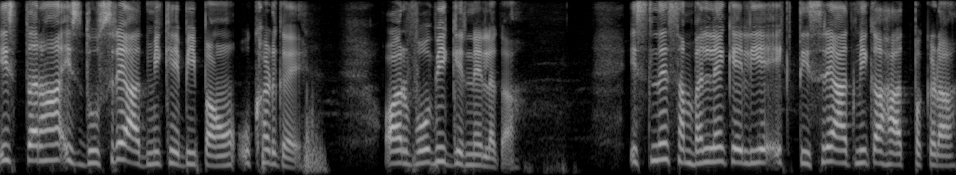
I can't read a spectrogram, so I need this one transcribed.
इस तरह इस दूसरे आदमी के भी पाँव उखड़ गए और वो भी गिरने लगा। इसने संभलने के लिए एक तीसरे आदमी का हाथ पकड़ा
